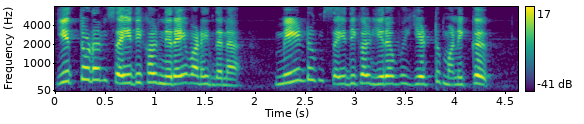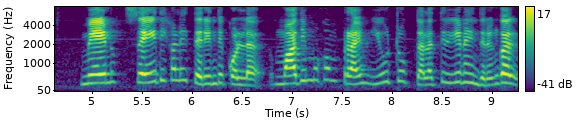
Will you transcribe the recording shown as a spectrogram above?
இத்துடன் செய்திகள் நிறைவடைந்தன. மீண்டும் செய்திகள் இரவு எட்டு மணிக்கு. மேலும் செய்திகளை தெரிந்து கொள்ள மதிமுகம் பிரைம் யூடியூப் தளத்தில் இணைந்திருங்கள்.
